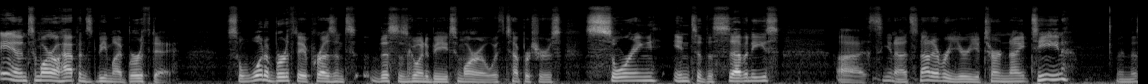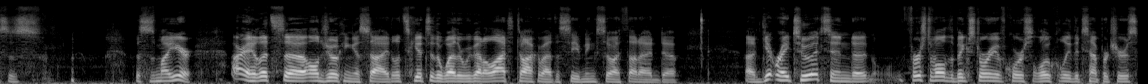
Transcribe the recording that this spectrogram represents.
And tomorrow happens to be my birthday. So, what a birthday present this is going to be tomorrow with temperatures soaring into the 70s. Uh, you know, it's not every year you turn 19, and this is this is my year. All right, let's uh, all joking aside, let's get to the weather. We've got a lot to talk about this evening, so I thought I'd uh, uh, get right to it. And uh, first of all, the big story, of course, locally, the temperatures.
